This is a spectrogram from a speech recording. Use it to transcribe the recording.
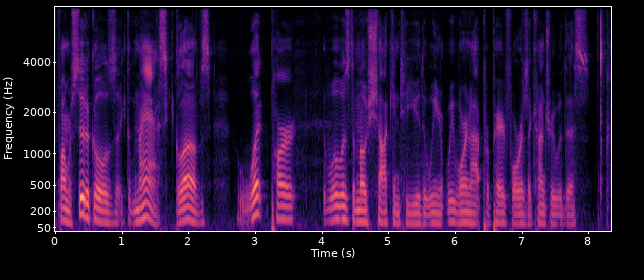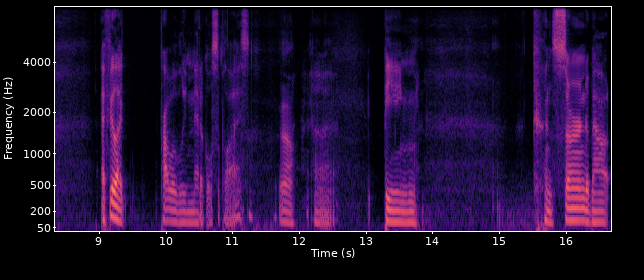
pharmaceuticals, masks, gloves, what part, what was the most shocking to you that we we were not prepared for as a country with this? I feel like probably medical supplies. Yeah, uh, being concerned about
